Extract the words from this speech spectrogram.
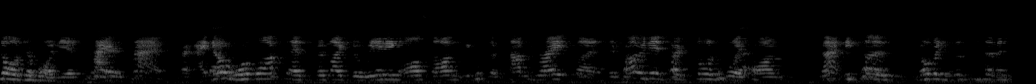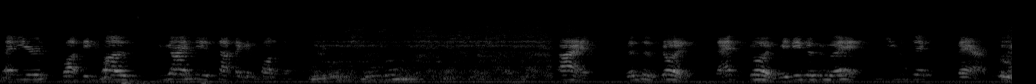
Soulja Boy the entire time. I know Roblox has been like deleting all songs because of copyright, but they probably didn't touch Soulja Boy songs. Not because nobody's listened to them in 10 years, but because you guys need to stop making fun of them. Alright, this is good. That's good. We need to do that. Music there. Well,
